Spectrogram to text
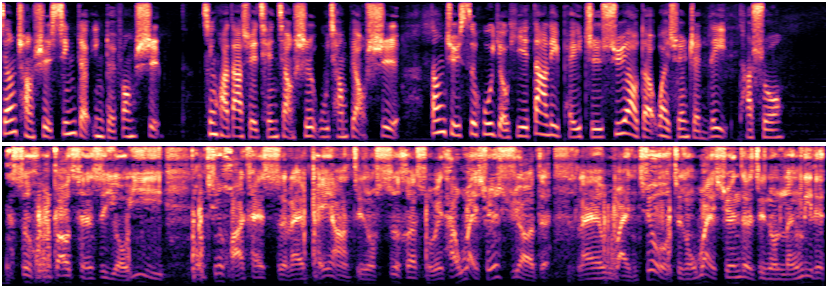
将尝试新的应对方式。清华大学前讲师吴强表示，当局似乎有意大力培植需要的外宣人力。他说。似乎高层是有意从清华开始来培养这种适合所谓他外宣需要的，来挽救这种外宣的这种能力的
